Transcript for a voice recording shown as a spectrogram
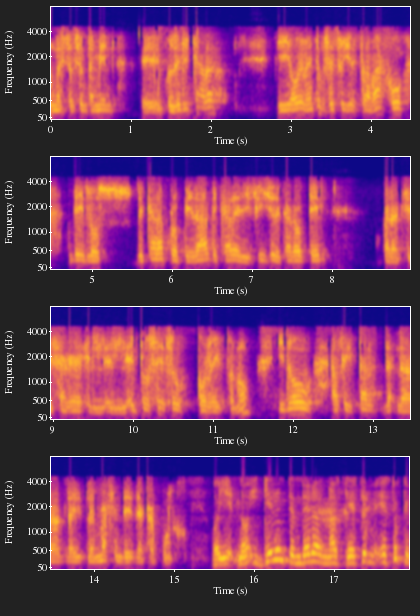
una situación también eh, pues delicada y obviamente pues eso ya es trabajo de los de cada propiedad, de cada edificio, de cada hotel para que se haga el, el, proceso correcto, ¿no? Y no afectar la, imagen de Acapulco. Oye, no, y quiero entender además que este, esto que,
